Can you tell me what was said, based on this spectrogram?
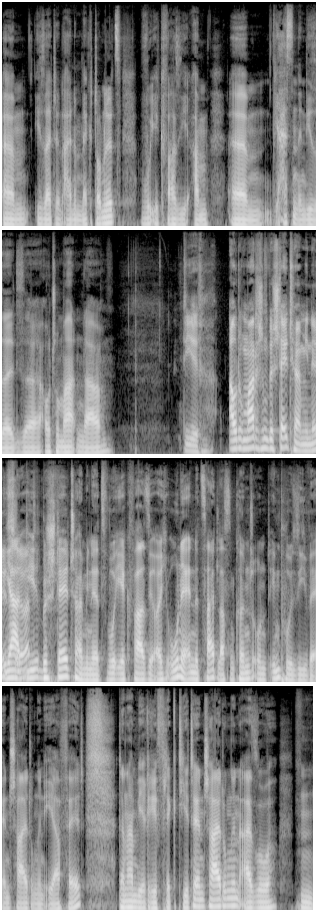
ähm, ihr seid in einem McDonalds, wo ihr quasi am, ähm, wie heißen denn diese, diese Automaten da? Die automatischen Bestellterminals. Ja, die Bestellterminals, wo ihr quasi euch ohne Ende Zeit lassen könnt und impulsive Entscheidungen eher fällt. Dann haben wir reflektierte Entscheidungen, also hm,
